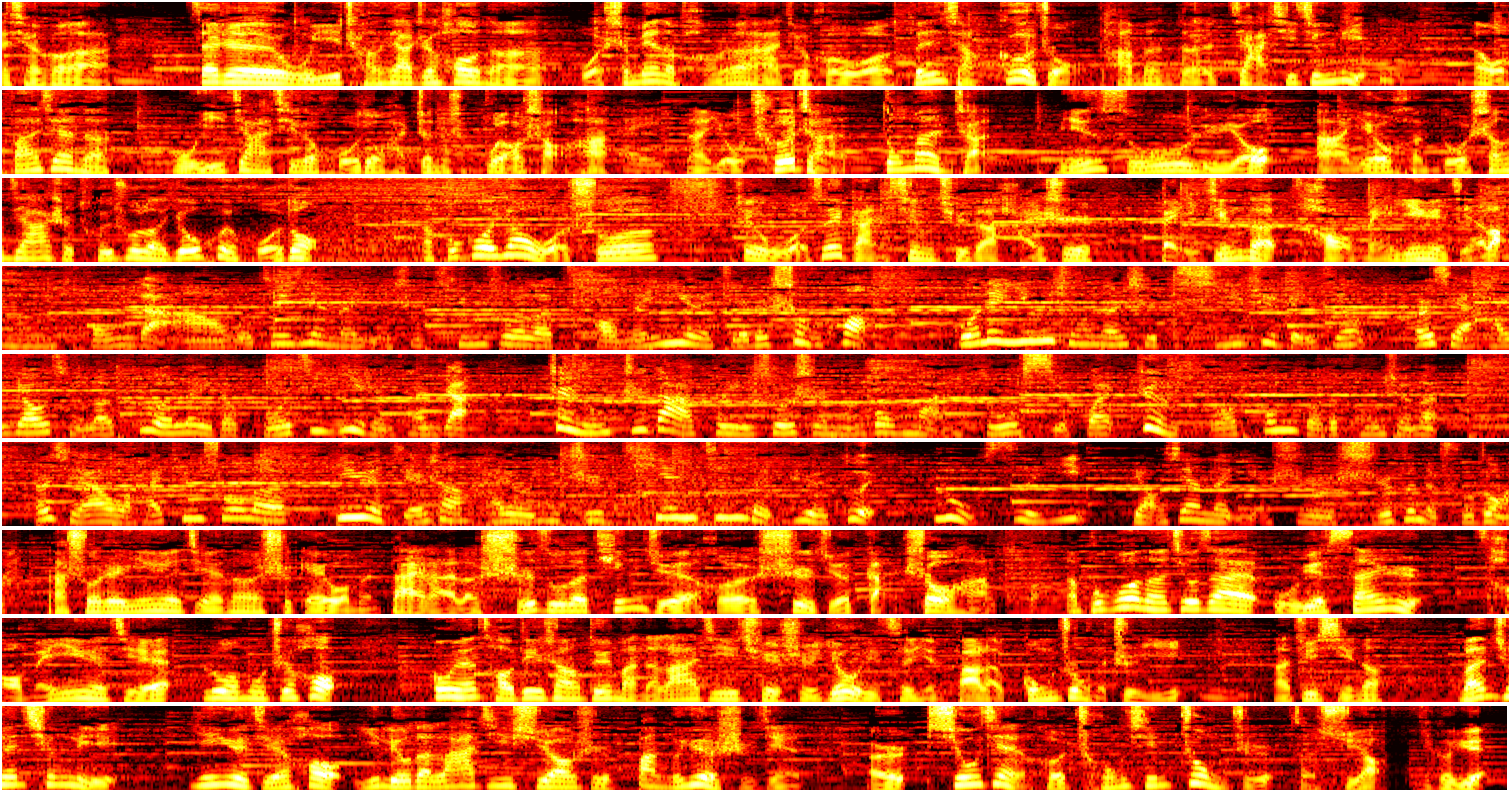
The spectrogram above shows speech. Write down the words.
前锋啊，在这五一长假之后呢，我身边的朋友啊就和我分享各种他们的假期经历。那我发现呢，五一假期的活动还真的是不老少哈。那有车展、动漫展、民俗旅游啊，也有很多商家是推出了优惠活动。那不过要我说，这个我最感兴趣的还是北京的草莓音乐节了。嗯，同感啊，我最近呢也是听说了草莓音乐节的盛况。国内英雄呢是齐聚北京，而且还邀请了各类的国际艺人参加，阵容之大可以说是能够满足喜欢任何风格的同学们。而且啊，我还听说了音乐节上还有一支天津的乐队陆四一，表现呢也是十分的出众啊。那说这音乐节呢是给我们带来了十足的听觉和视觉感受哈。那不过呢，就在五月三日草莓音乐节落幕之后。公园草地上堆满的垃圾，却是又一次引发了公众的质疑。啊，据悉呢，完全清理音乐节后遗留的垃圾需要是半个月时间，而修建和重新种植则需要一个月。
